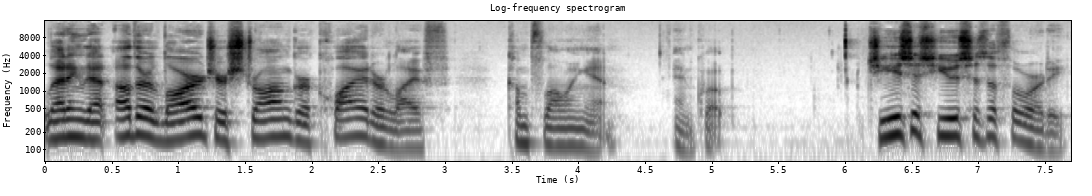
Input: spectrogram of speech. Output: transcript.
letting that other larger, stronger, quieter life come flowing in. End quote. Jesus used his authority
